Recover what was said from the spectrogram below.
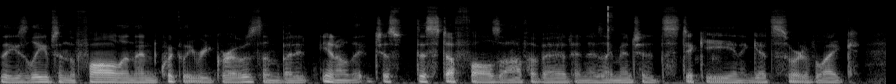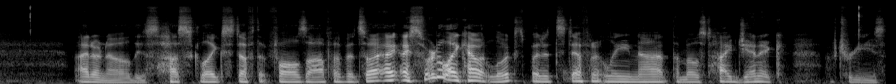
these leaves in the fall and then quickly regrows them. But it, you know, it just this stuff falls off of it, and as I mentioned, it's sticky and it gets sort of like. I don't know, this husk like stuff that falls off of it. So I, I sort of like how it looks, but it's definitely not the most hygienic trees.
